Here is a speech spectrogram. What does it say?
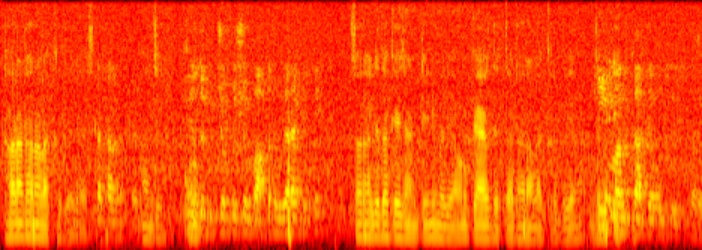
18 18 ਲੱਖ ਰੁਪਏ ਲਿਆ ਸੀ। 60 ਲੱਖ। ਹਾਂਜੀ। ਹੁਣ ਤੋਂ ਵਿੱਚੋਂ ਕੁਝ ਵਾਪਸ ਵਗੈਰਾ ਕੀਤੇ? ਸਰ ਹਲੇ ਤੱਕ ਏਜੰਟ ਹੀ ਨਹੀਂ ਮਿਲਿਆ ਉਹਨੂੰ ਕੈਸ਼ ਦਿੱਤਾ 18 ਲੱਖ ਰੁਪਇਆ। ਕੀ ਜਿਵੇਂ ਮੰਗ ਕਰਦੇ ਹੋ ਉਸ ਚੀਜ਼ ਬਾਰੇ?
